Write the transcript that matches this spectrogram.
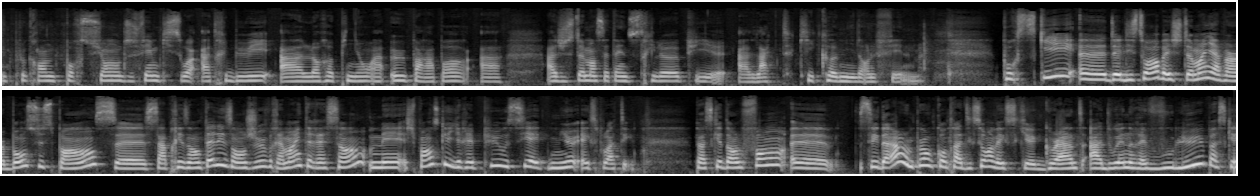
une plus grande portion du film qui soit attribuée à leur opinion à eux par rapport à, à justement cette industrie-là, puis euh, à l'acte qui est commis dans le film. Pour ce qui est euh, de l'histoire, ben justement, il y avait un bon suspense. euh, ça présentait des enjeux vraiment intéressants, mais je pense qu'il aurait pu aussi être mieux exploité. Parce que dans le fond, euh, c'est d'ailleurs un peu en contradiction avec ce que Grant Adwin aurait voulu, parce que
